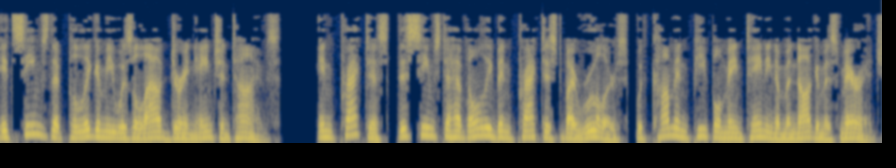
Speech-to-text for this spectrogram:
It seems that polygamy was allowed during ancient times. In practice, this seems to have only been practiced by rulers, with common people maintaining a monogamous marriage.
